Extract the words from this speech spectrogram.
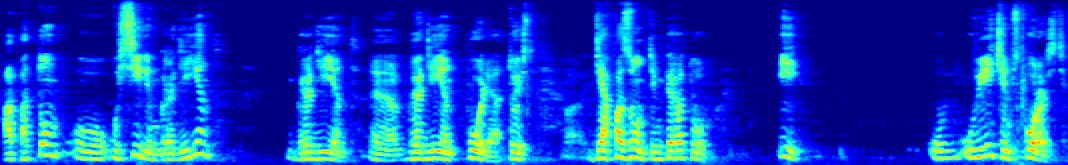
а потом усилим градиент, градиент, э, градиент поля, то есть э, диапазон температур, и увеличим скорость,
